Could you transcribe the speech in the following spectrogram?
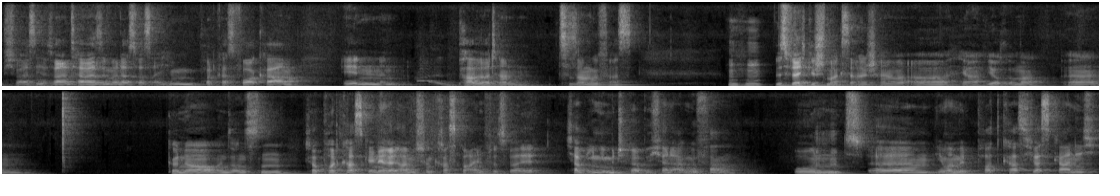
ich weiß nicht, das war dann teilweise immer das, was eigentlich im Podcast vorkam, in ein paar Wörtern zusammengefasst. Mhm. Ist vielleicht Geschmackssache scheinbar, aber ja, wie auch immer. Ähm, genau, ansonsten, ich glaube, Podcasts generell haben mich schon krass beeinflusst, weil ich habe irgendwie mit Hörbüchern angefangen und mhm. ähm, immer mit Podcasts, ich weiß gar nicht,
